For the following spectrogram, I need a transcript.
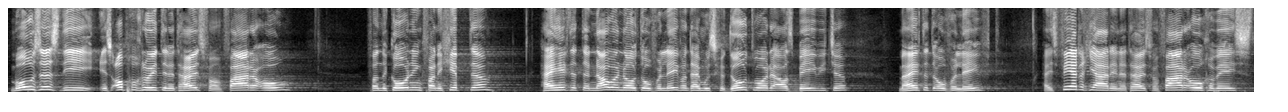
Mozes die is opgegroeid in het huis van Farao, van de koning van Egypte. Hij heeft het ter nauwe nood overleefd, want hij moest gedood worden als babytje. Maar hij heeft het overleefd. Hij is 40 jaar in het huis van Farao geweest.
